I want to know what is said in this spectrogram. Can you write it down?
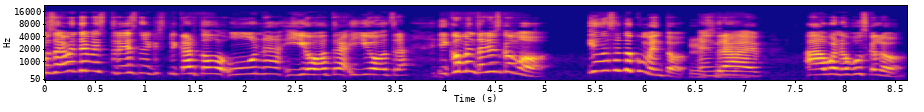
pues obviamente me estresa tener que explicar todo una y otra y otra. Y comentarios como, ¿y dónde está el documento? Eso en ya. Drive. Ah, bueno, búscalo.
